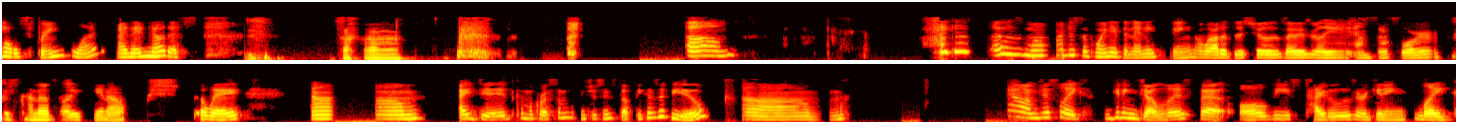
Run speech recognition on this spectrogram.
had a spring? What? I didn't notice. Um, I guess I was more disappointed than anything. A lot of the shows I was really up for was kind of like, you know, away. Um, um, I did come across some interesting stuff because of you. Um, now I'm just like getting jealous that all these titles are getting like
